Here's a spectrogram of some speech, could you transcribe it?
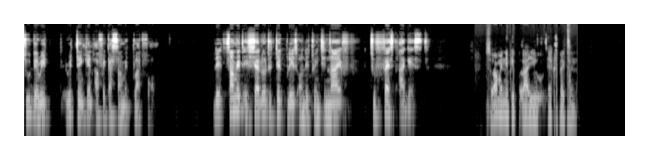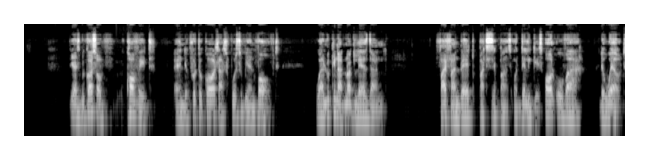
through the Rethinking Africa Summit platform. The summit is scheduled to take place on the 29th to 1st August. So, how many people are you expecting? Yes, because of COVID and the protocols are supposed to be involved, we're looking at not less than 500 participants or delegates all over the world,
